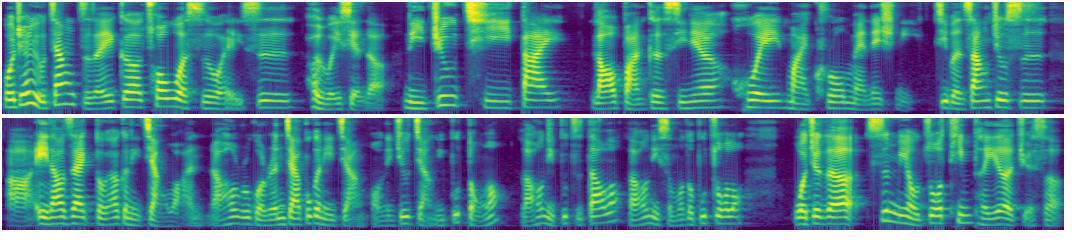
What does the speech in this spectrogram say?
我觉得有这样子的一个错误的思维是很危险的，你就期待。老板跟 senior 会 micro manage 你，基本上就是啊 A 到 Z 都要跟你讲完，然后如果人家不跟你讲哦，你就讲你不懂咯，然后你不知道咯，然后你什么都不做咯。我觉得是没有做 team player 的角色，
